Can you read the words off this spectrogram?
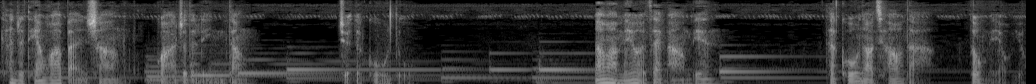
看着天花板上挂着的铃铛，觉得孤独。妈妈没有在旁边，她哭闹敲打都没有用。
